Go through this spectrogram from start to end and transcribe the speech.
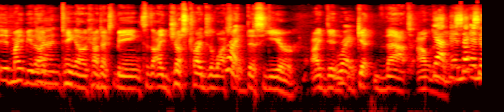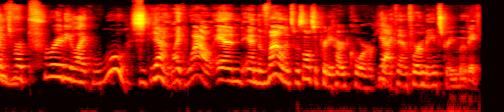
it might be that I'm taking out of context being since I just tried to watch Right. that this year. I didn't Right. get that out Yeah, of the it. And- sex and the- scenes were pretty like, woo, steamy. Yeah, like wow, and and the violence was also pretty hardcore Yeah. back then for a mainstream movie.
